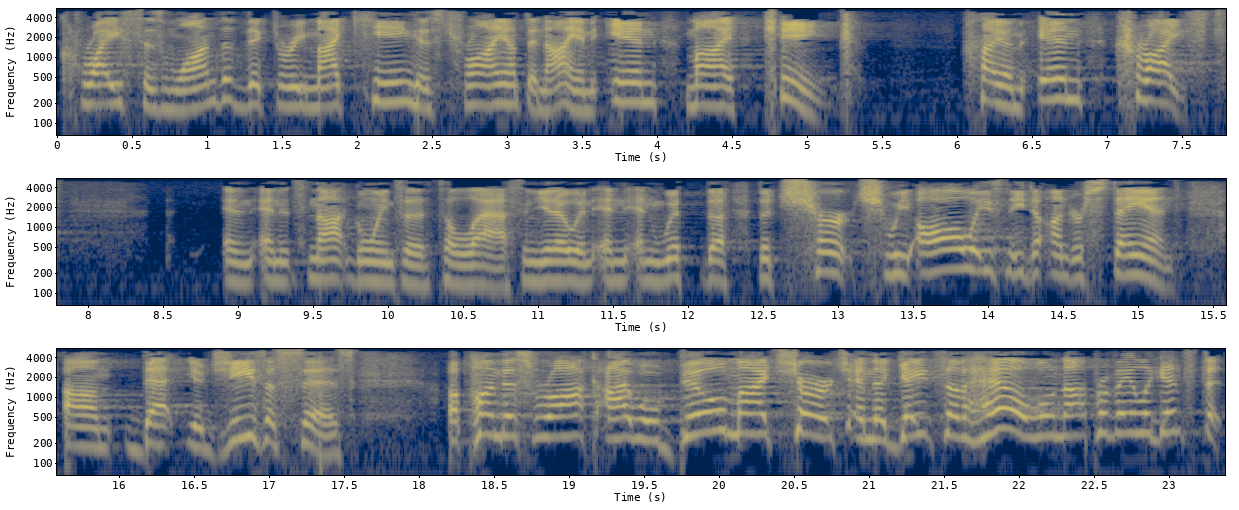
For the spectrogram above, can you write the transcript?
Christ has won the victory. My king has triumphed, and I am in my king. I am in Christ and, and it's not going to, to last. And, you know, and, and, and with the, the church, we always need to understand um, that you know, Jesus says, Upon this rock I will build my church, and the gates of hell will not prevail against it.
